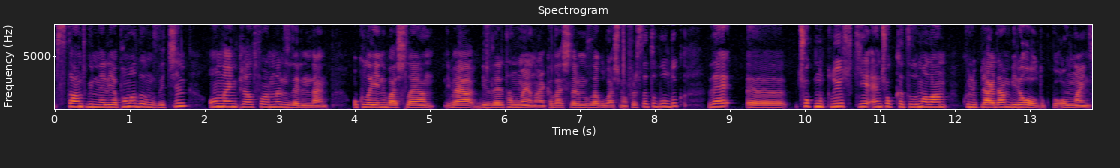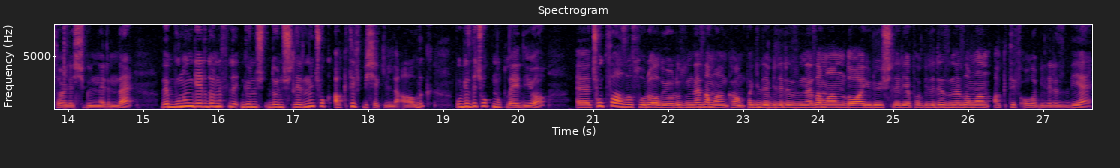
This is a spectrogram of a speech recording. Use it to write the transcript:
stand günleri yapamadığımız için online platformlar üzerinden okula yeni başlayan veya bizleri tanımayan arkadaşlarımıza ulaşma fırsatı bulduk ve e, çok mutluyuz ki en çok katılım alan kulüplerden biri olduk bu online söyleşi günlerinde ve bunun geri dönüş, dönüşlerini çok aktif bir şekilde aldık. Bu bizi çok mutlu ediyor. E, çok fazla soru alıyoruz. Ne zaman kampa gidebiliriz, ne zaman doğa yürüyüşleri yapabiliriz, ne zaman aktif olabiliriz diye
